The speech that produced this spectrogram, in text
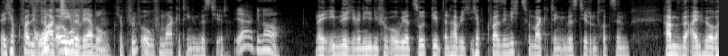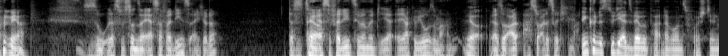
Ich habe quasi 5 proaktive Euro, Werbung. ich habe 5 Euro für Marketing investiert. Ja, genau. Nein, eben nicht. Wenn ihr die 5 Euro wieder zurückgebt, dann habe ich, ich habe quasi nichts für Marketing investiert und trotzdem haben wir einen Hörer mehr. So, das ist unser erster Verdienst eigentlich, oder? Das ist der Ja. erste Verdienst, den wir mit Ja- Jacke wie Hose machen. Ja. Also hast du alles richtig gemacht. Wen könntest du dir als Werbepartner bei uns vorstellen?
